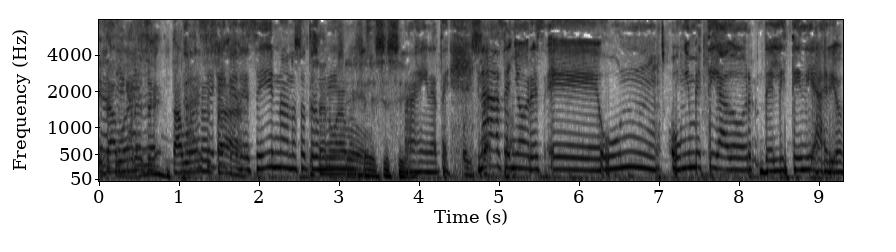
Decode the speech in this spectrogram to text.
está bueno ese, está bueno así que hay esa. que decirnos a nosotros ese mismos. nuevo- Sí, sí, sí. Imagínate. Exacto. Nada, señores, eh, un, un investigador del Listín Diario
